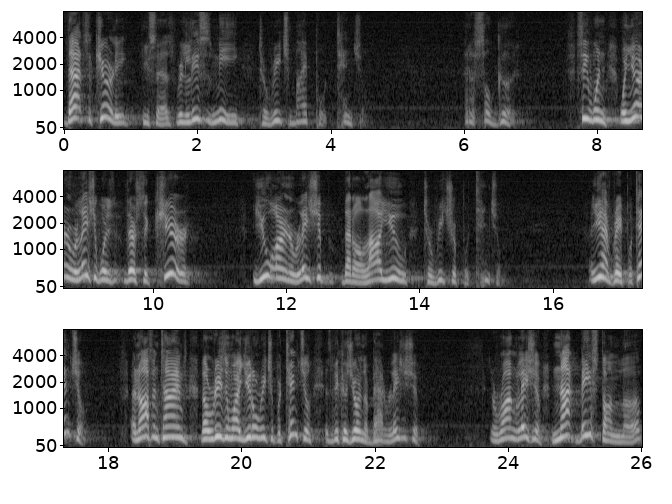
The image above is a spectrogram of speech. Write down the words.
That security, he says, releases me to reach my potential. That is so good. See, when, when you're in a relationship where they're secure, you are in a relationship that'll allow you to reach your potential. And you have great potential. And oftentimes, the reason why you don't reach your potential is because you're in a bad relationship. The wrong relationship, not based on love,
